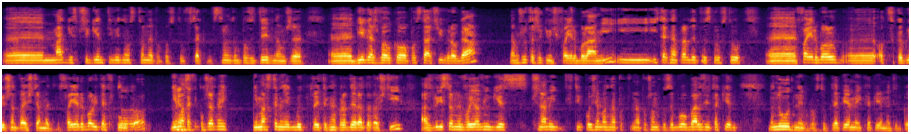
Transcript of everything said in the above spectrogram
e, mag jest przygięty w jedną stronę po prostu, w, tak, w stronę tą pozytywną, że e, biegasz wokoło postaci wroga, tam rzucasz jakimiś fireballami i, i tak naprawdę to jest po prostu e, fireball, e, odskakujesz na 20 metrów. Fireball i tak w kółko. Nie ja ma tak żadnej, nie ma z tego jakby tutaj tak naprawdę radości, a z drugiej strony wojownik jest przynajmniej w tych poziomach na, po- na początku, co było bardziej takie no, nudny po prostu, klepiemy i klepiemy tylko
